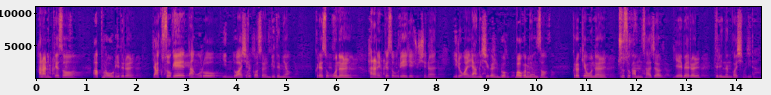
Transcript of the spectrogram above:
하나님께서 앞으로 우리들을 약속의 땅으로 인도하실 것을 믿으며 그래서 오늘 하나님께서 우리에게 주시는 일용할 양식을 먹으면서 그렇게 오늘 추수감사절 예배를 드리는 것입니다.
